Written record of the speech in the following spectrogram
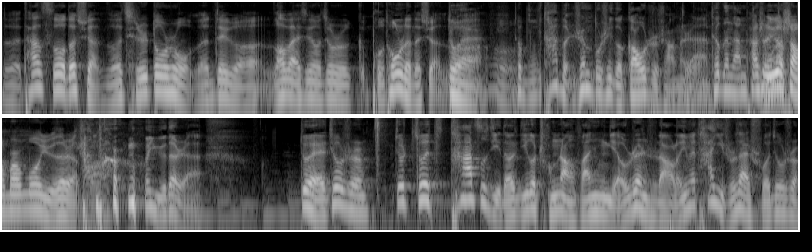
对他所有的选择，其实都是我们这个老百姓，就是普通人的选择。对，他不，他本身不是一个高智商的人，他跟咱们他是一个上班摸鱼的人，上班摸鱼的人。对，就是就所以他自己的一个成长反省也就认识到了，因为他一直在说，就是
